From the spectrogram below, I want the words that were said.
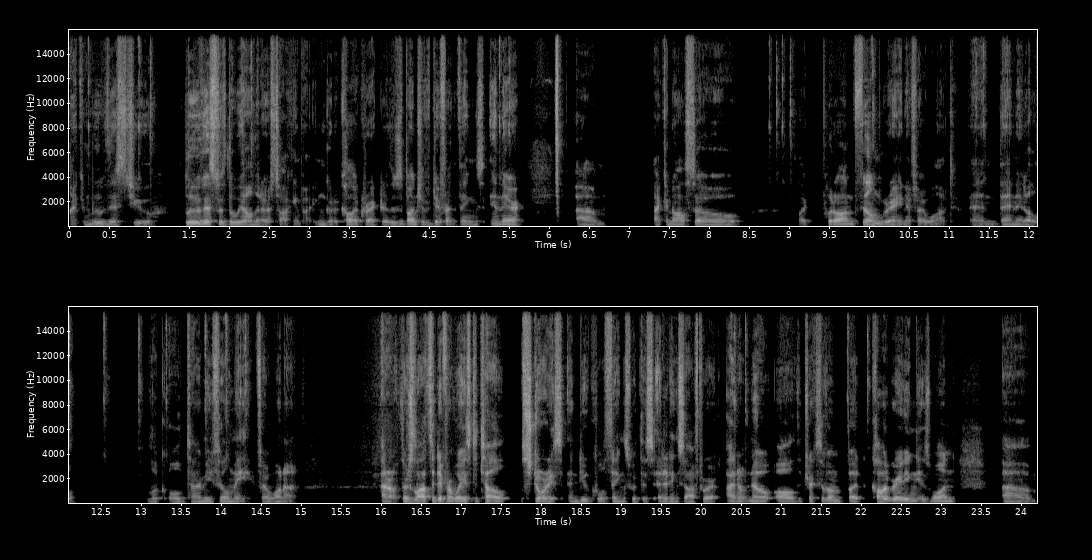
I can move this to blue. This was the wheel that I was talking about. You can go to color corrector. There's a bunch of different things in there. Um, I can also like put on film grain if I want, and then it'll look old timey filmy if I want to. I don't know. There's lots of different ways to tell stories and do cool things with this editing software. I don't know all the tricks of them, but color grading is one. Um,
